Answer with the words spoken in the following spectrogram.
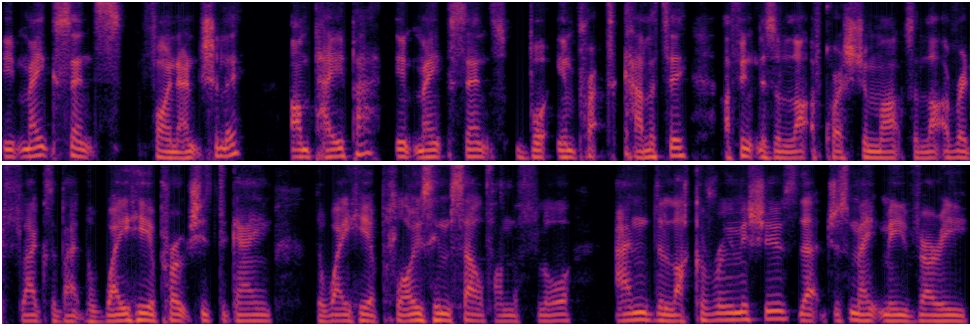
it makes sense financially on paper, it makes sense, but in practicality, I think there's a lot of question marks, a lot of red flags about the way he approaches the game, the way he applies himself on the floor, and the locker room issues that just make me very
